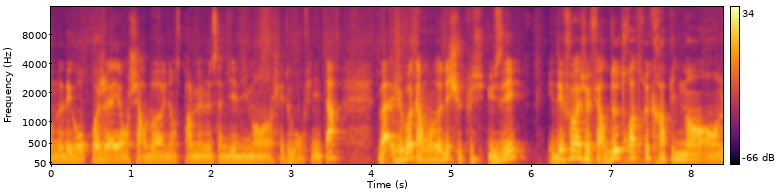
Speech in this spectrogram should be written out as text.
on a des gros projets, on charbonne, on se parle même le samedi et le dimanche et tout, on finit tard. Bah, je vois qu'à un moment donné, je suis plus usé. Et des fois, je vais faire deux, trois trucs rapidement en,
